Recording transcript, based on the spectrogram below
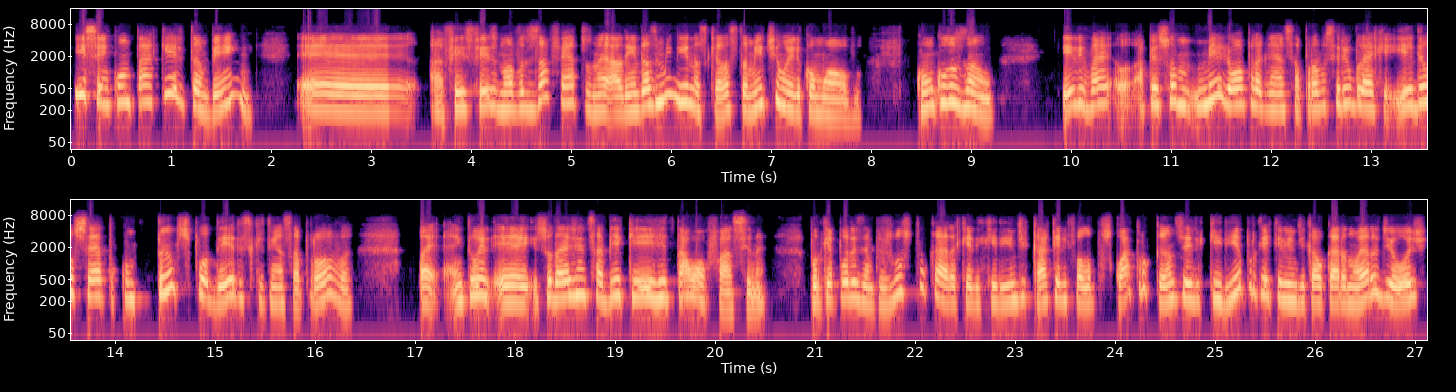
E sem contar que ele também é, fez, fez novos desafetos, né? Além das meninas, que elas também tinham ele como alvo. Conclusão, ele vai, a pessoa melhor para ganhar essa prova seria o Black. E ele deu certo, com tantos poderes que tem essa prova. É, então, é, isso daí a gente sabia que ia irritar o Alface, né? Porque, por exemplo, justo o cara que ele queria indicar, que ele falou para os quatro cantos, ele queria porque queria indicar o cara não era de hoje.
